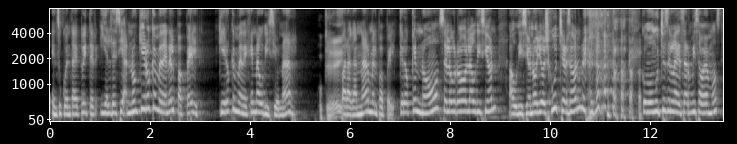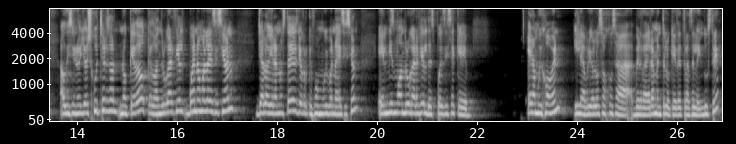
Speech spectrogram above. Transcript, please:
en su cuenta de Twitter y él decía, no quiero que me den el papel, quiero que me dejen audicionar. Ok. para ganarme el papel. Creo que no se logró la audición. Audicionó Josh Hutcherson. Como muchos en la de Sarmi sabemos. Audicionó Josh Hutcherson. No quedó. Quedó Andrew Garfield. Buena o mala decisión. Ya lo dirán ustedes. Yo creo que fue muy buena decisión. El mismo Andrew Garfield después dice que era muy joven y le abrió los ojos a verdaderamente lo que hay detrás de la industria.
